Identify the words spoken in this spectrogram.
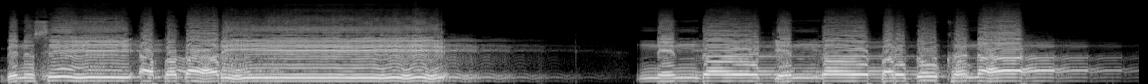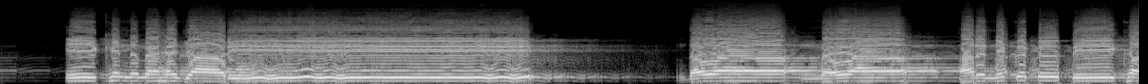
ਬਿਨਸੀ ਅਪਦਾਰੀ, ਨਿੰਦ ਚਿੰਦ ਪਰ ਦੁਖ ਨਾ, ਏਖਿਨ ਮਹਿ ਜਾਰੀ। ਦਵਾ ਮਿਆ ਹਰ ਨਿਕਟ ਪੀਖਾ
